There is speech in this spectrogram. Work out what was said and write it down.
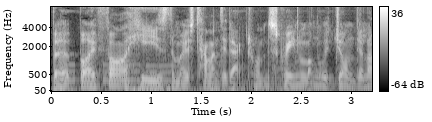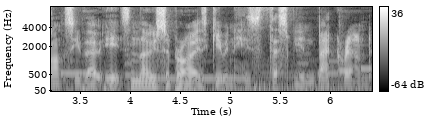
But by far he is the most talented actor on the screen along with John de Lancie, though it's no surprise given his thespian background.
